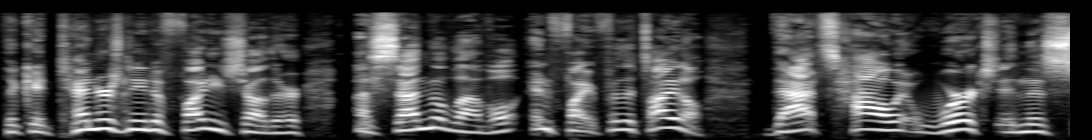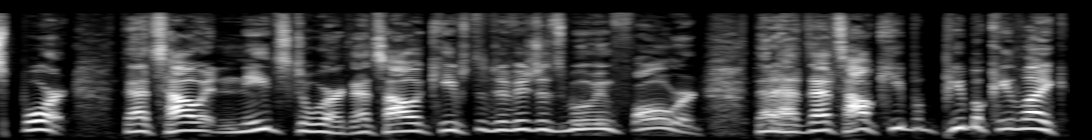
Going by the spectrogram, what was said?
The contenders need to fight each other, ascend the level, and fight for the title. That's how it works in this sport. That's how it needs to work. That's how it keeps the divisions moving forward. That that's how keep, people can like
